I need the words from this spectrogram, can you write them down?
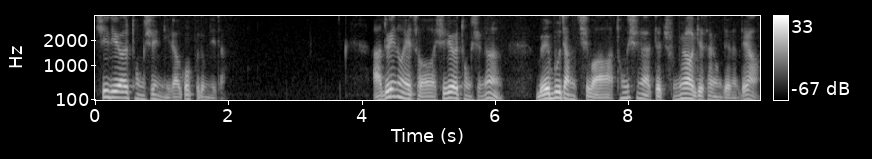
시리얼 통신이라고 부릅니다. 아두이노에서 시리얼 통신은 외부 장치와 통신을 할때 중요하게 사용되는데요.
